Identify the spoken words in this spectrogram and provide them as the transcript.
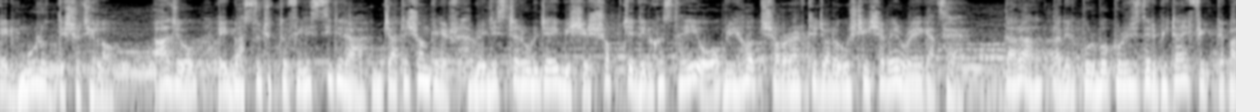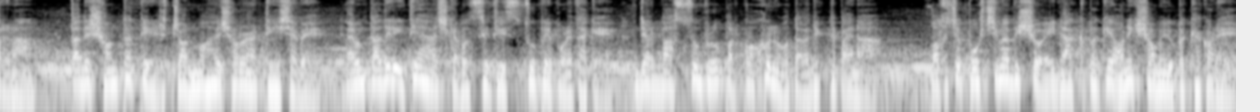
এর মূল উদ্দেশ্য ছিল। আজও এই বাস্তুচ্যুত ফিলিস্তিনিরা জাতিসংঘের রেজিস্টার অনুযায়ী বিশ্বের সবচেয়ে দীর্ঘস্থায়ী ও বৃহৎ শরণার্থী জনগোষ্ঠী হিসেবে রয়ে গেছে। তারা তাদের পূর্বপুরুষদের ভিটায় ফিরতে পারে না। তাদের সন্তানদের জন্ম হয় শরণার্থী হিসেবে এবং তাদের ইতিহাস কেবল স্মৃতির স্তূপে পড়ে থাকে, যার বাস্তব রূপ আর কখনো তারা দেখতে পায় না। অথচ পশ্চিমা বিশ্ব এই ডাকপাকে অনেক সময় উপেক্ষা করে,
